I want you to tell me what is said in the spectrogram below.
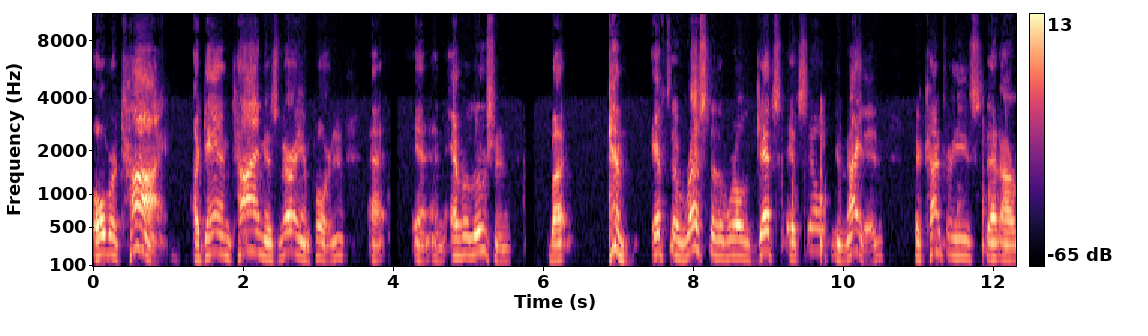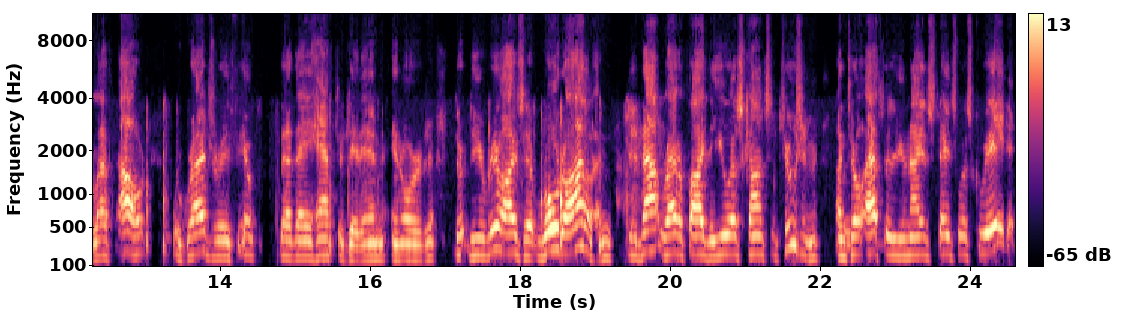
over time, again, time is very important uh, in, in evolution. But if the rest of the world gets itself united, the countries that are left out will gradually feel that they have to get in in order to. Do, do you realize that Rhode Island did not ratify the US Constitution until after the United States was created?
